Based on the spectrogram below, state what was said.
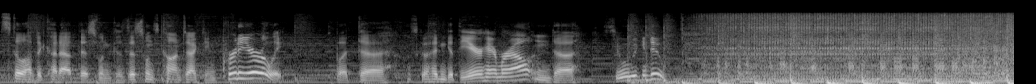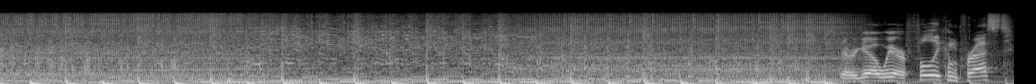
still have to cut out this one because this one's contacting pretty early. But uh, let's go ahead and get the air hammer out and uh, see what we can do. There we go, we are fully compressed.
